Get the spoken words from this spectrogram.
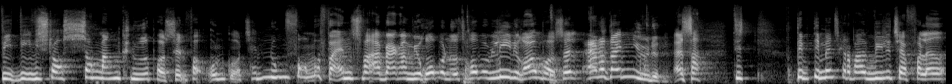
vi, vi, vi slår så mange knuder på os selv for at undgå at tage nogen form for ansvar. Hver gang vi råber noget, så råber vi lige i røven på os selv. Er der derinde, Jytte? Altså, det, det, det er mennesker, der bare er villige til at forlade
